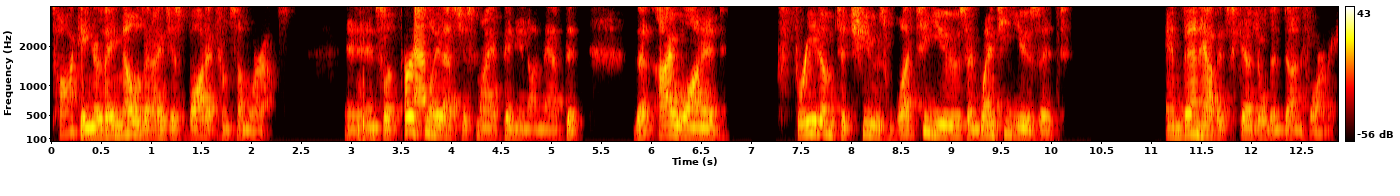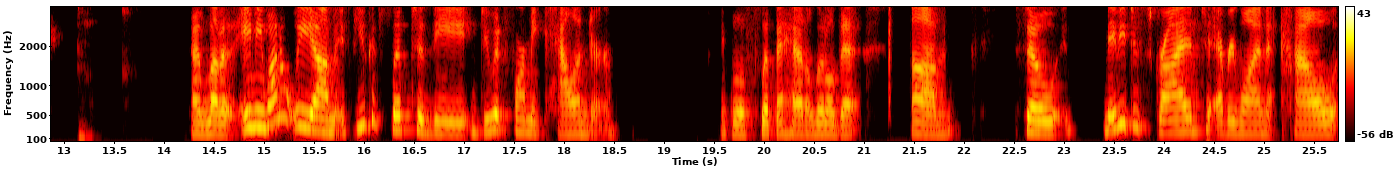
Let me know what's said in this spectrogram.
talking, or they know that I just bought it from somewhere else. And, so personally, Absolutely. that's just my opinion on that, that, that I wanted freedom to choose what to use and when to use it, and then have it scheduled and done for me. I love it. Amy, why don't we, um, if you could flip to the do it for me calendar. I think we'll flip ahead a little bit. Um, so maybe describe to everyone how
